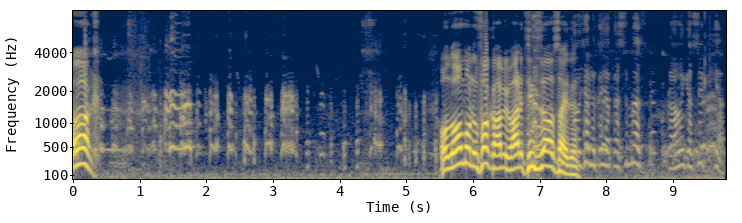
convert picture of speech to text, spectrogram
Bak. O Loman ufak abi bari tintizi alsaydın. Hocam yakın yaklaştırmaz. Kahve geçecek ya.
